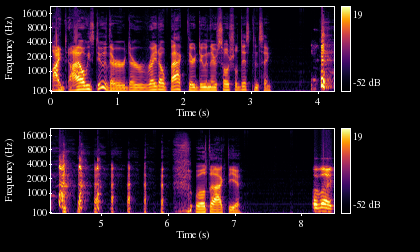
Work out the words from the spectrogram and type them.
I, I always do. They're they're right out back. They're doing their social distancing. we'll talk to you. Bye bye.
